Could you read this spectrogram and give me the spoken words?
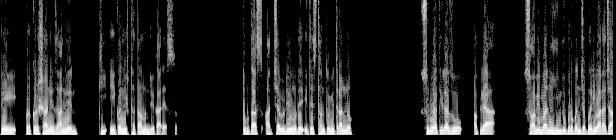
ते प्रकर्षाने जाणवेल की एकनिष्ठता म्हणजे काय असतं. तुर्तास आजच्या व्हिडिओमध्ये इथेच थांबतो मित्रांनो. सुरुवातीला जो आपल्या स्वाभिमानी हिंदू प्रपंच परिवाराच्या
